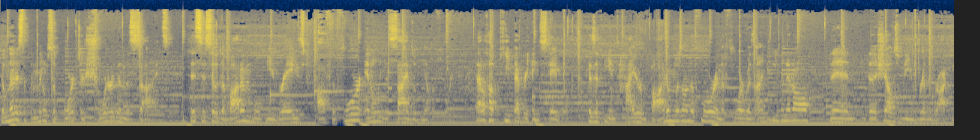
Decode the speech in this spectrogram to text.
You'll notice that the middle supports are shorter than the sides. This is so the bottom will be raised off the floor and only the sides will be on the floor. That'll help keep everything stable, because if the entire bottom was on the floor and the floor was uneven at all, then the shelves would be really rocky.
